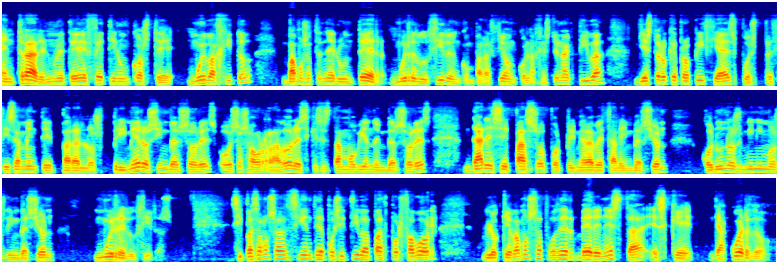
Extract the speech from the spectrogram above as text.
entrar en un ETF tiene un coste muy bajito, vamos a tener un TER muy reducido en comparación con la gestión activa y esto lo que propicia es pues precisamente para los primeros inversores o esos ahorradores que se están moviendo inversores dar ese paso por primera vez a la inversión con unos mínimos de inversión muy reducidos. Si pasamos a la siguiente diapositiva, Paz, por favor, lo que vamos a poder ver en esta es que, de acuerdo,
